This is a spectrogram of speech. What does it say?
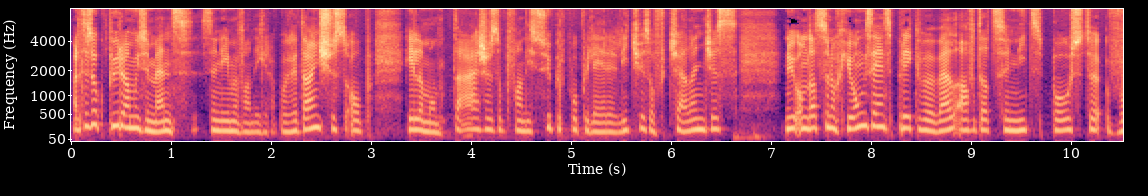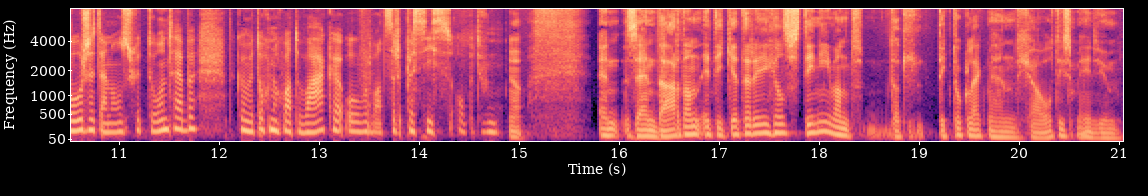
het is ook puur amusement. Ze nemen van die grappige dansjes op, hele montages op van die superpopulaire liedjes of challenges. Nu, omdat ze nog jong zijn, spreken we wel af dat ze niets posten voor ze het aan ons getoond hebben. Dan kunnen we toch nog wat waken over wat ze er precies op doen. Ja. En zijn daar dan etikettenregels, Tini? Want dat, TikTok lijkt me een chaotisch medium.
